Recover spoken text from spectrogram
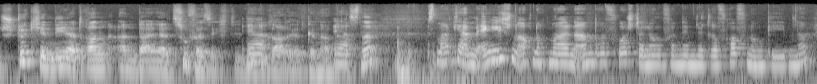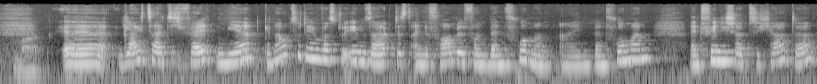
Stückchen näher dran an deiner Zuversicht, die ja. du gerade genannt ja. hast. Ne? Es mag ja im Englischen auch nochmal eine andere Vorstellung von dem Begriff Hoffnung geben. Ne? Äh, gleichzeitig fällt mir genau zu dem, was du eben sagtest, eine Formel von Ben Fuhrmann ein. Ben Fuhrmann, ein finnischer Psychiater,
